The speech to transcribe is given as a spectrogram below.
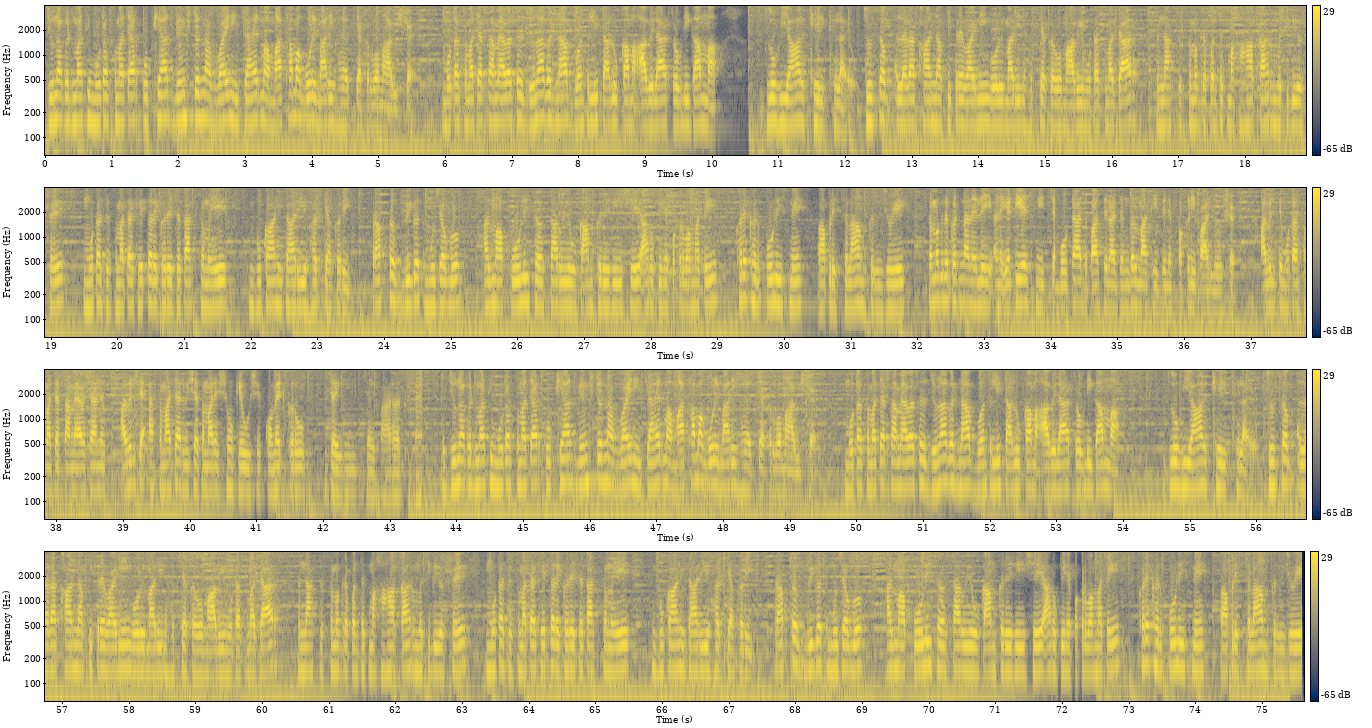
જૂનાગઢમાંથી મોટા સમાચાર, કુખ્યાત ગેંગસ્ટરના વાયની જાહેરમાં માથામાં ગોળી મારી હત્યા કરવામાં આવી છે. મોટા સમાચાર સામે આવ્યા છે, જૂનાગઢના વંથલી તાલુકામાં આવેલા રવડી ગામમાં લોહિયાળ ખેલ ખેલાયો. જુસબ અલારા ખાનના પિતરે વાયની ગોળી મારીને હત્યા કરવામાં આવી. મોટા સમાચાર, નાગત સમગ્ર પંથકમાં હાહાકાર મચી ગયો છે. મોટા જે સમાચાર, ખેતરે ઘરે જતા સમયે બુકાનીધારી હત્યા કરી. પ્રાપ્ત વિગત મુજબ હાલમાં પોલીસ સારું એવું કામ કરી રહી છે. આરોપીને પકડવા માટે ખરેખર પોલીસને આપણે સલામ કરવી જોઈએ. સમગ્ર ઘટનાને લઈ અને એટીએસની બોટાદ પાસેના જંગલમાંથી તેને પકડી પાડ્યો છે. આવી રીતે મોટા સમાચાર સામે આવે છે અને આવી રીતે આ સમાચાર વિશે તમારે શું કહેવું છે કોમેન્ટ કરો. જય હિન્દ, જય ભારત. જૂનાગઢમાંથી મોટા સમાચાર, કુખ્યાત ગેંગસ્ટરના વાયની જાહેરમાં માથામાં ગોળી મારી હત્યા કરવામાં આવી છે. મોટા સમાચાર સામે આવ્યા છે. જૂનાગઢના વંથલી તાલુકામાં આવેલા રવડી ગામમાં લોહિયાળ ખેલ ખેલાયો. જુસબ અલારા ખાનના પિતરે ભાઈની ગોળી મારીને હત્યા કરવામાં આવી. મોટા સમાચાર નાખતા સમગ્ર પંથકમાં હાહાકાર મચી ગયો છે. મોટા જે સમાચાર, ખેતરે ઘરે જતા સમયે બુકાનીધારી હત્યા કરી. પ્રાપ્ત વિગત મુજબ, હાલમાં પોલીસ સારું એવું કામ કરી રહી છે. આરોપીને પકડવા માટે ખરેખર પોલીસને આપણે સલામ કરવી જોઈએ.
